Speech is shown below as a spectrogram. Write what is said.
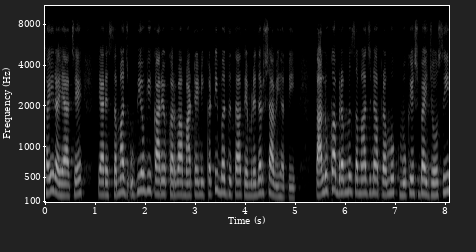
થઈ રહ્યા છે, ત્યારે સમાજ ઉપયોગી કાર્યો કરવા માટેની કટિબદ્ધતા તેમણે દર્શાવી હતી. તાલુકા બ્રહ્મ સમાજના પ્રમુખ મુકેશભાઈ જોશી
